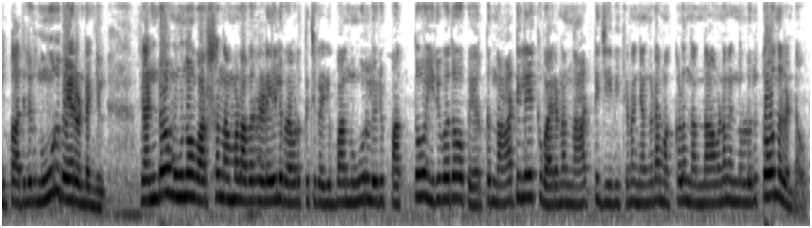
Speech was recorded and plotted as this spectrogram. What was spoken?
ഇപ്പൊ അതിലൊരു നൂറ് പേരുണ്ടെങ്കിൽ രണ്ടോ മൂന്നോ വർഷം നമ്മൾ അവരുടെ ഇടയിൽ പ്രവർത്തിച്ചു കഴിയുമ്പോൾ ആ നൂറിലൊരു പത്തോ ഇരുപതോ പേർക്ക് നാട്ടിലേക്ക് വരണം നാട്ടിൽ ജീവിക്കണം ഞങ്ങളുടെ മക്കൾ നന്നാവണം എന്നുള്ളൊരു തോന്നലുണ്ടാവും.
